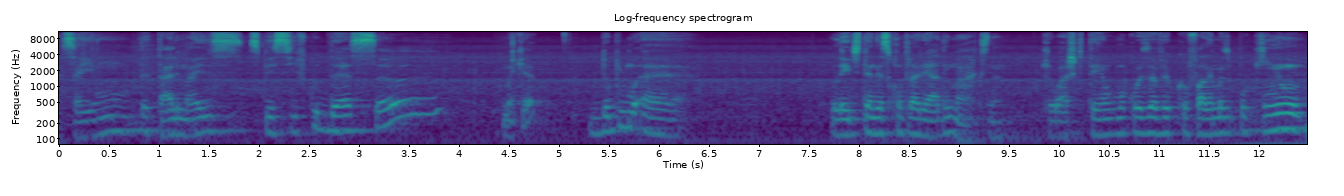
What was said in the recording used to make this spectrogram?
Esse aí é um detalhe mais específico dessa. Como é que é? Duplo. É, lei de tendência contrariada em Marx, né? Que eu acho que tem alguma coisa a ver com o que eu falei, mas um pouquinho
